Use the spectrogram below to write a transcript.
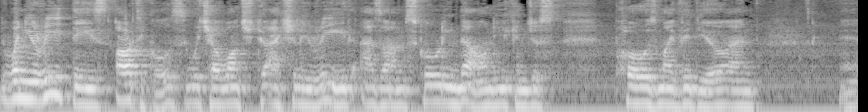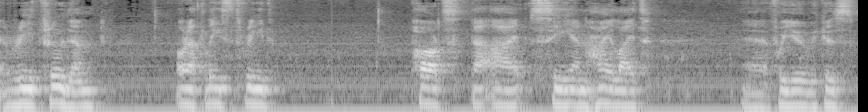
when you read these articles which I want you to actually read as I'm scrolling down you can just pause my video and uh, read through them or at least read parts that I see and highlight uh, for you because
